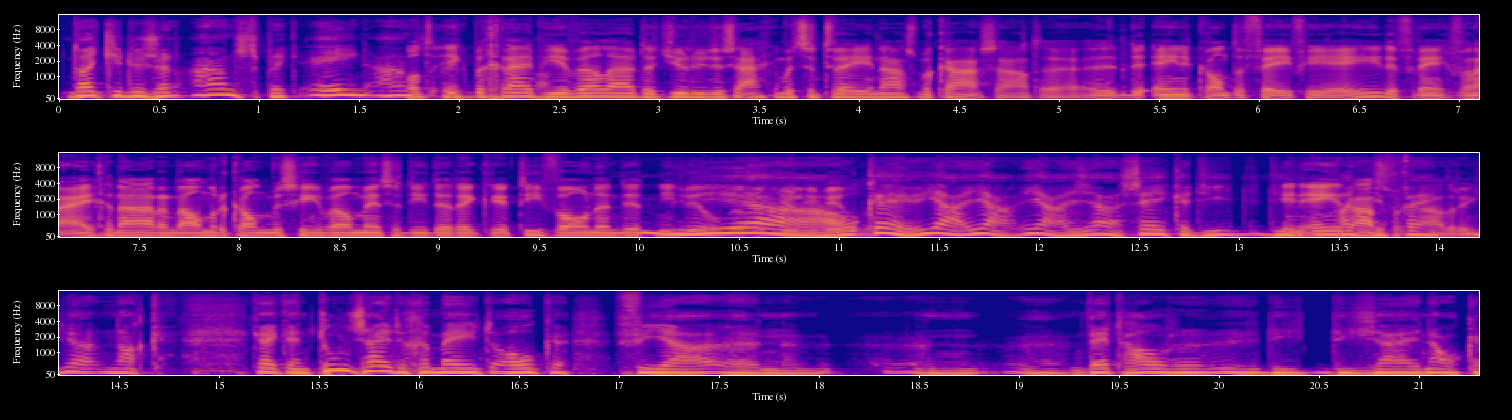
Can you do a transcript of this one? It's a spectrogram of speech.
dat je dus een aanspreek, één aanspreek. Want ik begrijp hier wel uit dat jullie dus eigenlijk met z'n tweeën naast elkaar zaten. Eh, De ene kant de VVE, de Vereniging van Eigenaren. En de andere kant misschien wel mensen die er recreatief wonen en dit niet wilden. Ja, oké. Ja, ja, ja, ja, zeker. Die, die In één raadsvergadering. Ja, nou, kijk, en toen zei de gemeente ook eh, via een, een eh, wethouder, eh, die, die zei, nou oké,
